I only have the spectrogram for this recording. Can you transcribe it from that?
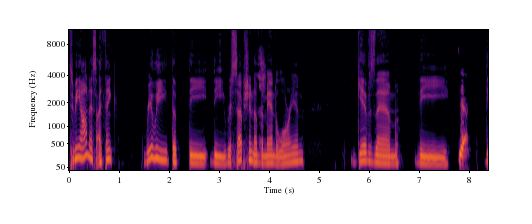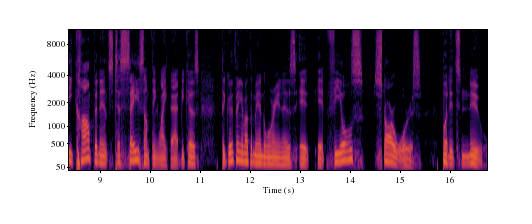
to be honest, I think really the the the reception of the Mandalorian gives them the Yeah. the confidence to say something like that because the good thing about the Mandalorian is it it feels Star Wars, but it's new.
